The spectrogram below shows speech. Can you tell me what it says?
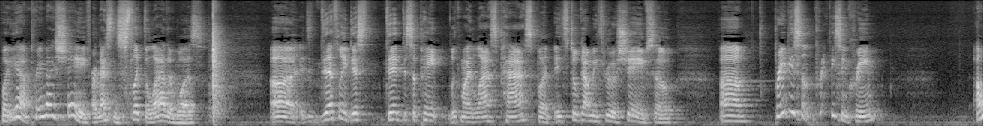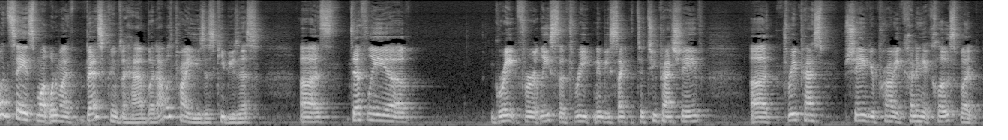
But yeah, pretty nice shave. Or nice and slick the lather was. Uh, it definitely dis did dissipate with my last pass, but it still got me through a shave. So, um, pretty decent, pretty decent cream. I wouldn't say it's my, one of my best creams I have, but I would probably use this, keep using this. Uh, it's definitely uh, great for at least a three, maybe to two pass shave. Uh, three pass shave, you're probably cutting it close, but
